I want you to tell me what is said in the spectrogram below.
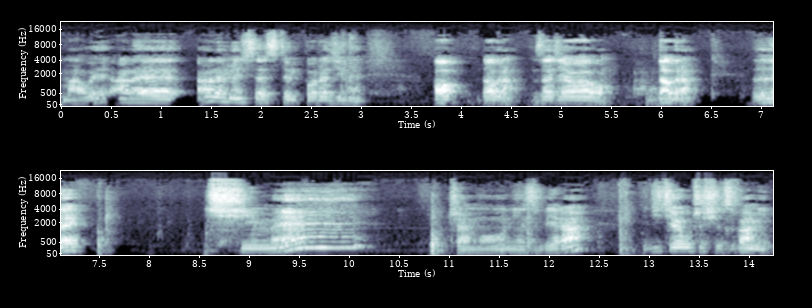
mały, ale, ale my sobie z tym poradzimy. O, dobra, zadziałało. Dobra, lecimy. Czemu nie zbiera? Widzicie, uczę się z wami.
